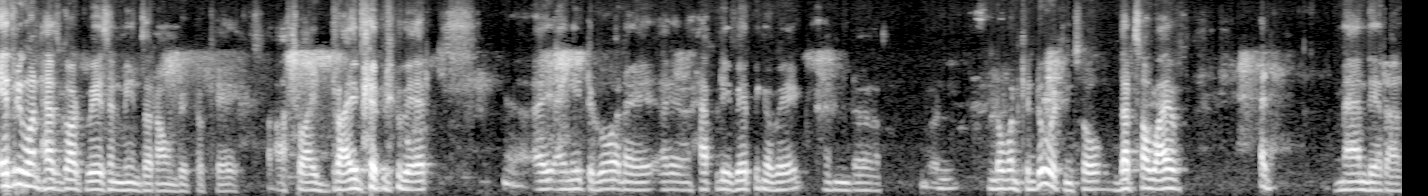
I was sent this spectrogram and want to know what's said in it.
everyone has got ways and means around it. Okay, uh, so I drive everywhere. I, I need to go and I, I am happily vaping away, and uh, no one can do it. And so that's how I've. And man, there are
